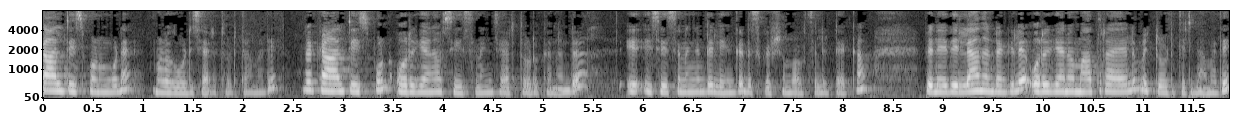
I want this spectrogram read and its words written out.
കാൽ ടീസ്പൂണും കൂടെ മുളക് പൊടി ചേർത്ത് കൊടുത്താൽ മതി. ഒരു കാൽ ടീസ്പൂൺ ഒറിഗാനോ സീസണിങ് ചേർത്ത് കൊടുക്കുന്നുണ്ട്. ഈ സീസണിങ്ങിന്റെ ലിങ്ക് ഡിസ്ക്രിപ്ഷൻ ബോക്സിൽ ഇട്ടേക്കാം. പിന്നെ ഇതില്ലാന്നുണ്ടെങ്കിൽ ഒറിഗാനോ മാത്രമായാലും ഇട്ട് കൊടുത്തിരുന്നാൽ മതി.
